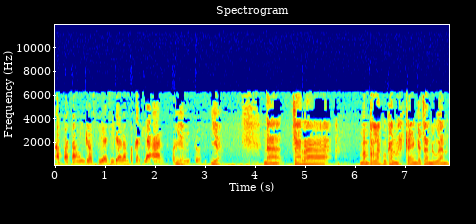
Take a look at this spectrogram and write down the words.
apa tanggung jawab dia di dalam pekerjaan seperti yeah. itu. Yeah. Nah, cara memperlakukan mereka yang kecanduan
